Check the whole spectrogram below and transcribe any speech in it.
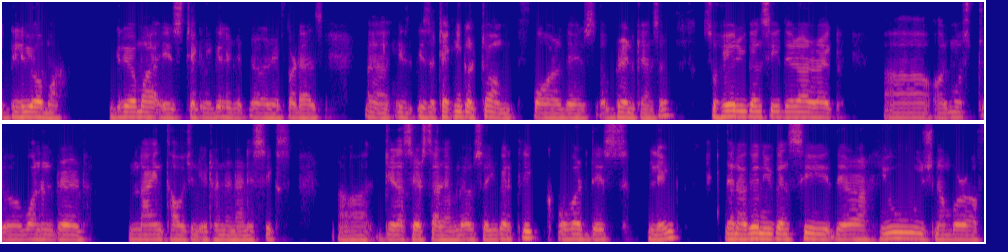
glioma. Glioma is technically referred as uh, is, is a technical term for this brain cancer. So here you can see there are like uh, almost uh, 109,896 uh, data sets are available. So you can click over this link. Then again you can see there are huge number of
